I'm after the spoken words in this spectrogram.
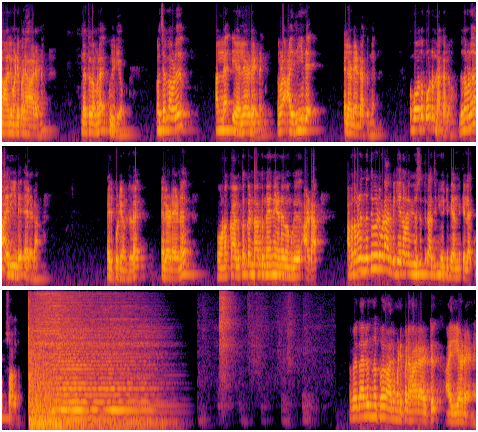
നാല് മണി പലഹാരമാണ്. ഇന്നത്തെ നമ്മളെ വീഡിയോ. എന്ന് വെച്ചാൽ നമ്മൾ നല്ല ഇലയുടെയാണ് നമ്മൾ അരിന്റെ ഇലയുടെ ഉണ്ടാക്കുന്നത്. ഗോതമ്പ് കൊണ്ട് ഉണ്ടാക്കാമല്ലോ ഇത് നമ്മൾ അരിന്റെ ഇലട അരിപ്പൊടി കൊണ്ടുള്ള ഇലയുടെയാണ്. ഓണക്കാലത്തൊക്കെ ഉണ്ടാക്കുന്നത് തന്നെയാണ് നമുക്ക് അട. അപ്പൊ നമ്മൾ ഇന്നത്തെ വീഡിയോ ഇവിടെ ആരംഭിക്കുക. നമ്മൾ മ്യൂസിക് രാജൻ യൂട്യൂബ് ചാനലിലേക്ക് എല്ലാവർക്കും സ്വാഗതം. അപ്പൊ ഏതായാലും ഇന്നിപ്പോ നാല് മണി പലഹാരമായിട്ട് അരിയടയാണ്.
